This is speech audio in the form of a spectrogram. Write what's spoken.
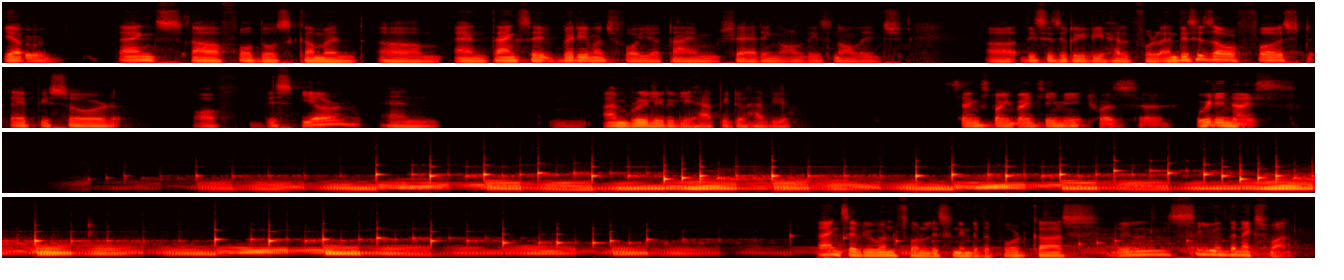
Yep. So Thanks uh, for those comments um, and thanks uh, very much for your time sharing all this knowledge. Uh, this is really helpful, and this is our first episode of this year, and mm, I'm really really happy to have you. thanks for inviting me. It was uh, really nice. Thanks everyone for listening to the podcast. We'll see you in the next one.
